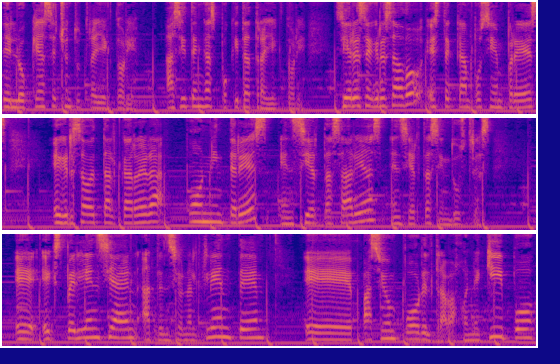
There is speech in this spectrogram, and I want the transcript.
de lo que has hecho en tu trayectoria. Así tengas poquita trayectoria. Si eres egresado, este campo siempre es egresado de tal carrera con interés en ciertas áreas, en ciertas industrias. Eh, experiencia en atención al cliente, eh, pasión por el trabajo en equipo,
